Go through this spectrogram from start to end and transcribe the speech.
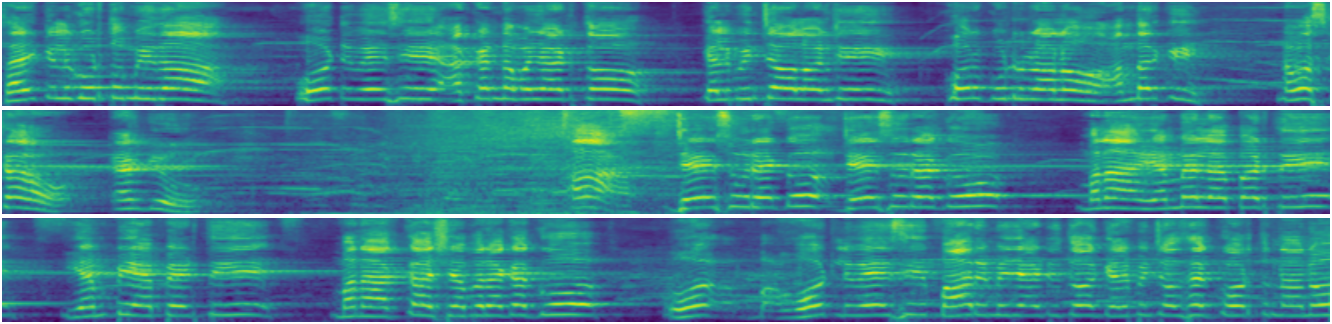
సైకిల్ గుర్తు మీద ఓటు వేసి అఖండ మెజార్టీతో గెలిపించాలని కోరుకుంటున్నాను. అందరికీ నమస్కారం. థ్యాంక్ యూ. జయసూర్యకు జయసూర్యకు మన ఎమ్మెల్యే అభ్యర్థి ఎంపీ అభ్యర్థి మన అక్క శబరకకు ఓ ఓట్లు వేసి భారీ మెజార్టీతో గెలిపించవలసి కోరుతున్నాను.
